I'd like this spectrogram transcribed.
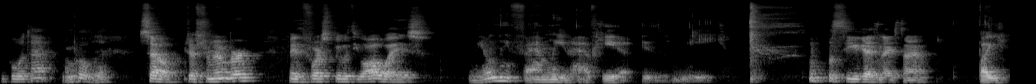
You cool with that? I'm cool with it. So just remember, may the force be with you always. And The only family you have here is me. we'll see you guys next time. Bye.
